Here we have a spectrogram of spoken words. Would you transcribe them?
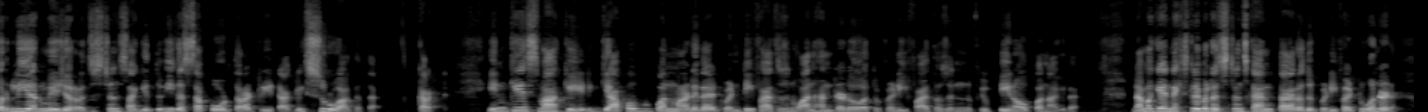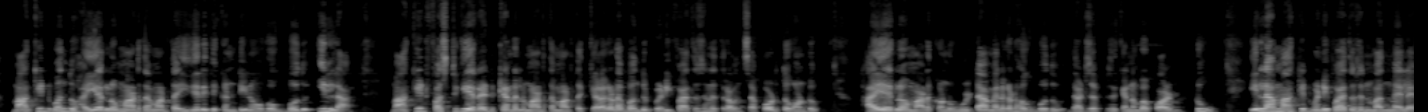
earlier major resistance ಆಗಿತ್ತು. ಈಗ ಸಪೋರ್ಟ್ ತರ ಟ್ರೀಟ್ ಆಗ್ಲಿಕ್ಕೆ ಶುರು ಆಗುತ್ತೆ correct in case market gap open ಮಾಡಿದೆ twenty five thousand one hundred ಅಥವಾ ಟ್ವೆಂಟಿ ಫೈವ್ ತೌಸಂಡ್ ಫಿಫ್ಟಿನೋ ಓಪನ್ ಆಗಿದೆ. ನಮಗೆ ನೆಕ್ಸ್ಟ್ ಲೆವೆಲ್ ರೆಸಿಸ್ಟೆನ್ಸ್ ಕಾಣ್ತಾ ಇರೋದು twenty five two hundred market ಒಂದು ಹೈಯರ್ ಲೋ ಮಾಡ್ತಾ ಮಾಡ್ತಾ ಇದೇ ರೀತಿ ಕಂಟಿನ್ಯೂ ಹೋಗ್ಬೋದು? ಇಲ್ಲ. ಮಾರ್ಕೆಟ್ ಫಸ್ಟ್ಗೆ ರೆಡ್ ಕ್ಯಾಂಡಲ್ ಮಾಡ್ತಾ ಮಾಡ್ತಾ ಕೆಳಗಡೆ ಬಂದು ಟ್ವೆಂಟಿ ಫೈವ್ ತೌಸಂಡ್ ಹತ್ರ ಒಂದು ಸಪೋರ್ಟ್ ತಗೊಂಡು ಹೈಯರ್ ಲೋ ಮಾಡ್ಕೊಂಡು ಉಲ್ಟಾ ಮೇಲ್ಗಡೆ ಹೋಗ್ಬೋದು. That's a second number point two ಇಲ್ಲ ಮಾರ್ಕೆಟ್ ಟ್ವೆಂಟಿ ಫೈವ್ ತೌಸಂಡ್ ಬಂದ್ಮೇಲೆ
